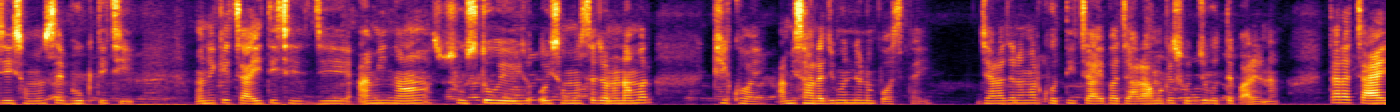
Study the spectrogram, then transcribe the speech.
যেই সমস্যায় ভুগতেছি, অনেকে চাইতেছে যে আমি না সুস্থ হয়ে ওই ওই সমস্যা যেন না আমার ঠিক হয়। আমি সারা জীবন যেন পস্তাই। যারা যেন আমার ক্ষতি চায় বা যারা আমাকে সহ্য করতে পারে না। তারা চায়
